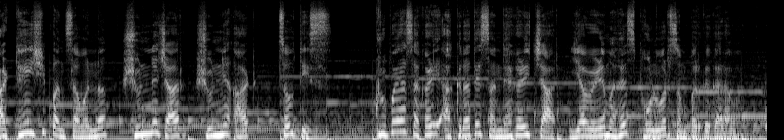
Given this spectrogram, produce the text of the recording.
अठ्ठ्याऐंशी पंचावन्न शून्य चार शून्य आठ चौतीस. कृपया सकाळी अकरा ते संध्याकाळी चार या वेळेमध्येच फोनवर संपर्क करावा.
